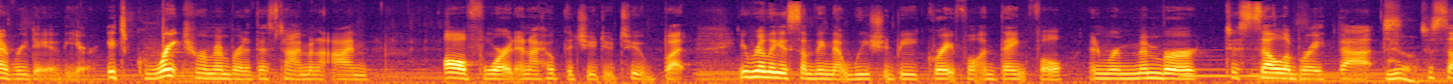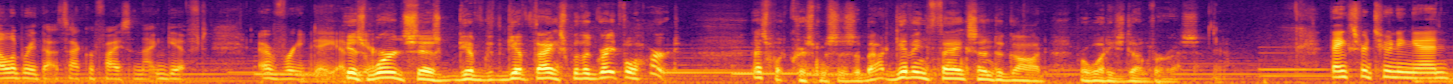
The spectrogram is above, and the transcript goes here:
every day of the year. It's great to remember it at this time, and I'm all for it, and I hope that you do too. But it really is something that we should be grateful and thankful and remember to celebrate that, yeah. to celebrate that sacrifice and that gift every day of His word says, give, give thanks with a grateful heart. That's what Christmas is about, giving thanks unto God for what He's done for us. Yeah. Thanks for tuning in.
